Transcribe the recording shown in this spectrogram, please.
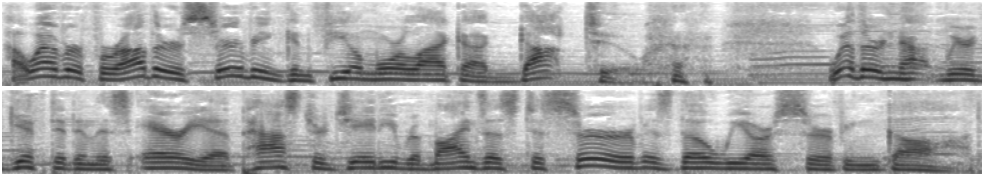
However, for others, serving can feel more like a got to. Whether or not we're gifted in this area, Pastor JD reminds us to serve as though we are serving God.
